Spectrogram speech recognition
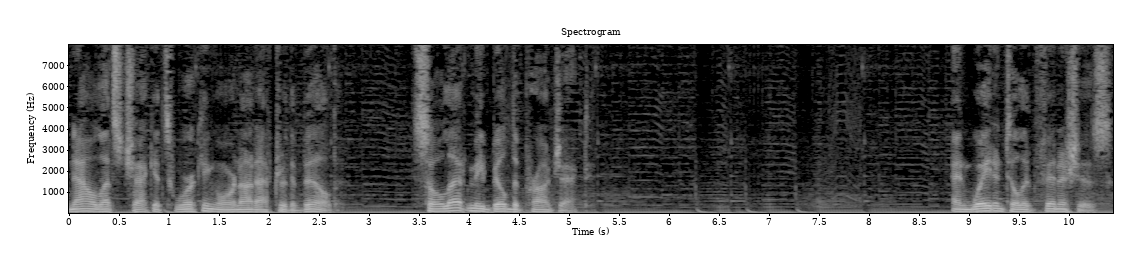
Now let's check it's working or not after the build. So let me build the project. And wait until it finishes.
